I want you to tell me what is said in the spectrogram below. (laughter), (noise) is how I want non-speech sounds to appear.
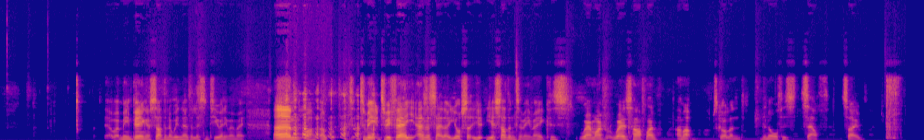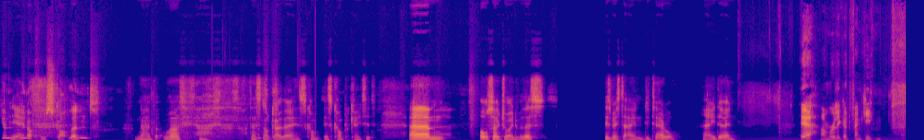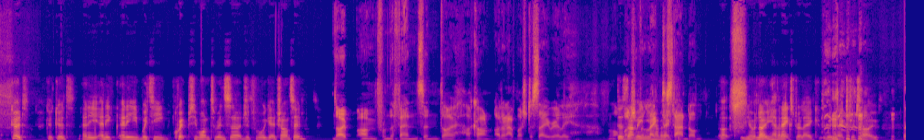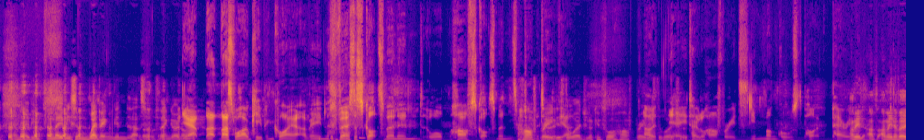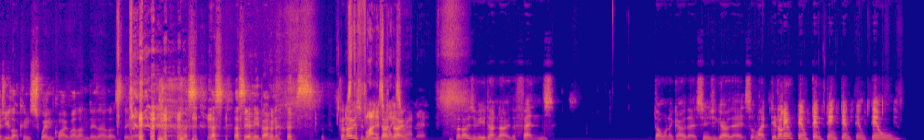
I mean, being a southerner, we never listen to you anyway, mate. Um, (laughs) well, um, to me, to be fair, as I say though, you're you're you're southern to me, mate. Because where am I? Where's half my? I'm up Scotland. The north is south. So You're, Yeah. you're not from Scotland. no, but well, (sighs) let's not go there. It's com- it's complicated. Um, also joined with us is Mr. Andy Terrell. How are you doing? Yeah, I'm really good, thank you. Good, good, good. Any any any witty quips you want to insert just before we get a chance in? Nope, I'm from the Fens, and I, I can't, I don't have much to say really. Not Does much that mean of a you have an to extra- stand on? Uh, you no, you have an extra leg with an extra toe, (laughs) and maybe and maybe some webbing and that sort of thing going on. Yeah, that, that's why I'm keeping quiet. I mean, (laughs) versus Scotsman and or half Scotsman. half breed is the word you're looking for. Half breed Oh, is the word. yeah, you're you looking total half breeds, you mongrels, po- Perry. I mean, I've, I mean, I've heard you lot can swim quite well, Andy. Though that's the uh, (laughs) that's, that's that's the only bonus. For it's those the of you who don't know, for those of you who don't know, the Fens don't want to go there. As soon as you go there, it's sort of like diddle ding ding ding ding ding ding.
